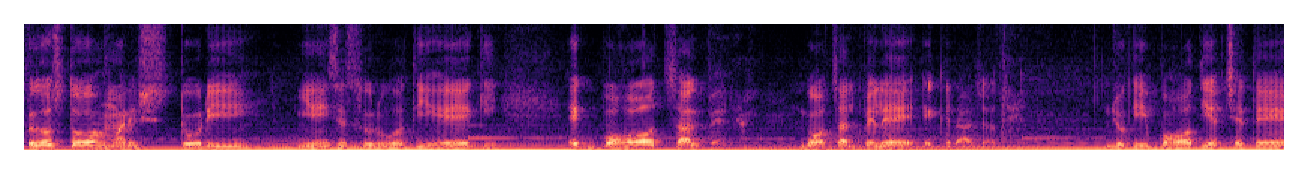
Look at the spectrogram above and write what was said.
तो दोस्तों, हमारी स्टोरी यहीं से शुरू होती है कि एक बहुत साल पहले, बहुत साल पहले एक राजा थे, जो कि बहुत ही अच्छे थे,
